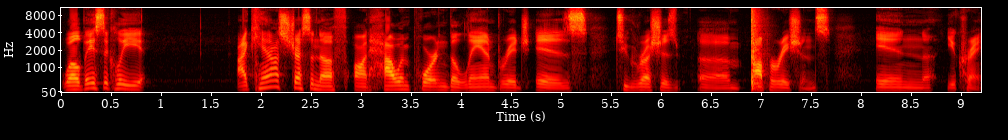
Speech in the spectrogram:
Well, basically, I cannot stress enough on how important the land bridge is to Russia's um, operations in Ukraine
